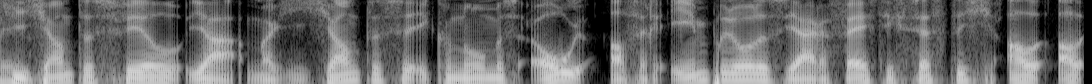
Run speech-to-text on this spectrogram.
gigantisch veel, ja, maar gigantische economisch. Oh, als er één periode is, jaren 50, 60, al, al,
